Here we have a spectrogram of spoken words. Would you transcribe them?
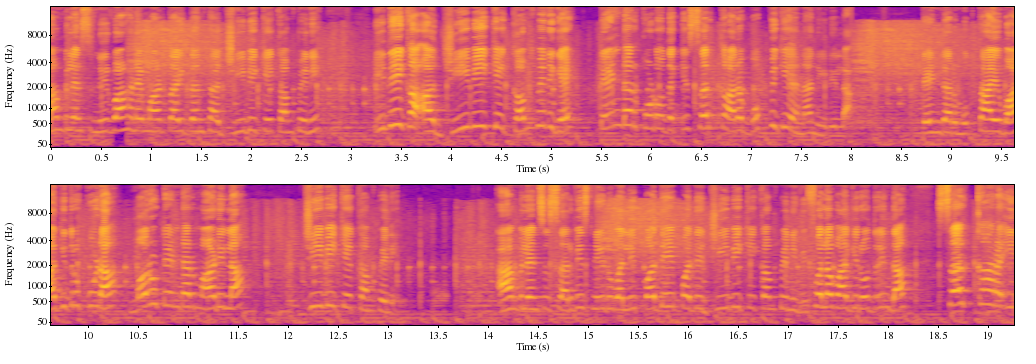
ಆಂಬ್ಯುಲೆನ್ಸ್ ನಿರ್ವಹಣೆ ಮಾಡ್ತಾ ಇದ್ದಂತಹ ಜಿವಿಕೆ ಕಂಪನಿ, ಇದೀಗ ಆ ಜಿವಿಕೆ ಕಂಪನಿಗೆ ಟೆಂಡರ್ ಕೊಡೋದಕ್ಕೆ ಸರ್ಕಾರ ಒಪ್ಪಿಗೆಯನ್ನ ನೀಡಿಲ್ಲ. ಟೆಂಡರ್ ಮುಕ್ತಾಯವಾಗಿದ್ರೂ ಕೂಡ ಮರು ಟೆಂಡರ್ ಮಾಡಿಲ್ಲ ಜಿವಿಕೆ ಕಂಪನಿ. ಆಂಬ್ಯುಲೆನ್ಸ್ ಸರ್ವಿಸ್ ನೀಡುವಲ್ಲಿ ಪದೇ ಪದೇ ಜಿವಿಕೆ ಕಂಪನಿ ವಿಫಲವಾಗಿರೋದ್ರಿಂದ ಸರ್ಕಾರ ಈ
